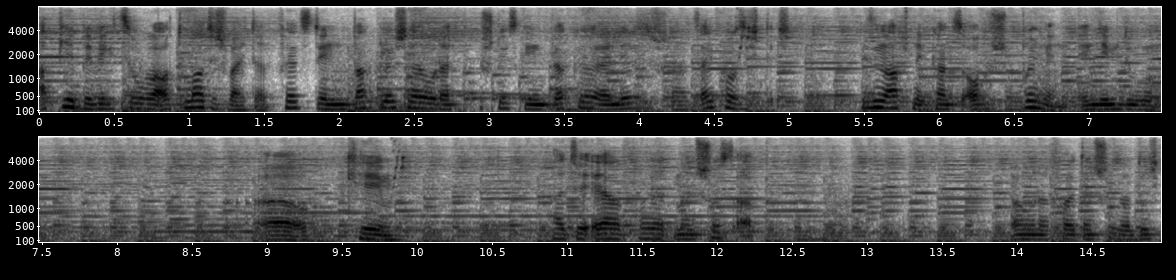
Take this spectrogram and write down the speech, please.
Ab hier bewegt Sora automatisch weiter. Fällst du in Backlöcher oder stößt gegen Blöcke, erledigt Start. Sei vorsichtig. Diesen Abschnitt kannst du auch springen, indem du... Äh, okay. Halte R, feuert meinen Schuss ab. Oder feuert deinen Schuss ab. Durch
